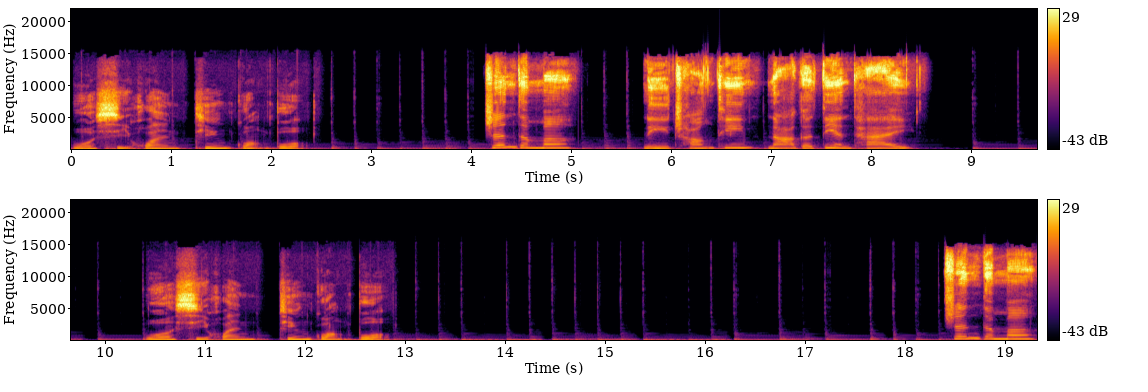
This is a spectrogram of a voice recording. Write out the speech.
我喜欢听广播。真的吗？你常听哪个电台？我喜欢听广播。真的吗？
